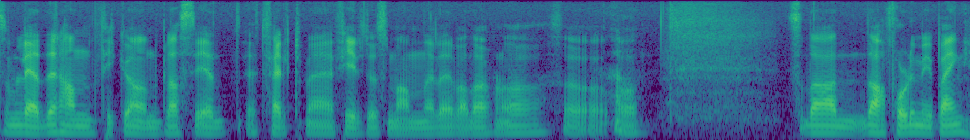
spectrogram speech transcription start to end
som leder han fikk jo andreplass i et, et felt med 4000 mann, eller hva det var for noe. Så, og, så da, da får du mye poeng.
